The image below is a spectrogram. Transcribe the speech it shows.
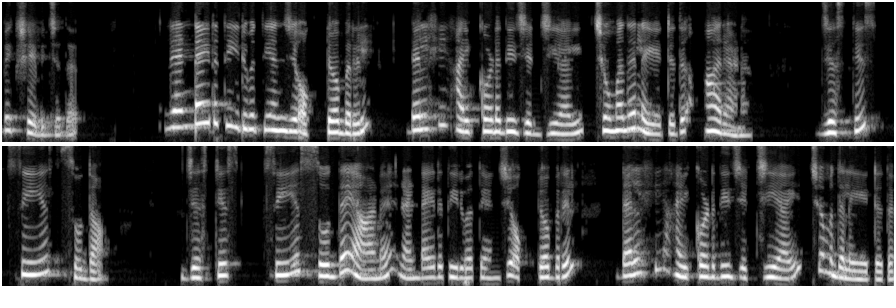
വിക്ഷേപിച്ചത്. രണ്ടായിരത്തി ഇരുപത്തിയഞ്ച് ഒക്ടോബറിൽ ഡൽഹി ഹൈക്കോടതി ജഡ്ജിയായി ചുമതലയേറ്റത് ആരാണ്? Justice C S Sudha. Justice C S സുധയാണ് രണ്ടായിരത്തി ഇരുപത്തിയഞ്ച് ഒക്ടോബറിൽ ഡൽഹി ഹൈക്കോടതി ജഡ്ജിയായി ചുമതലയേറ്റത്.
